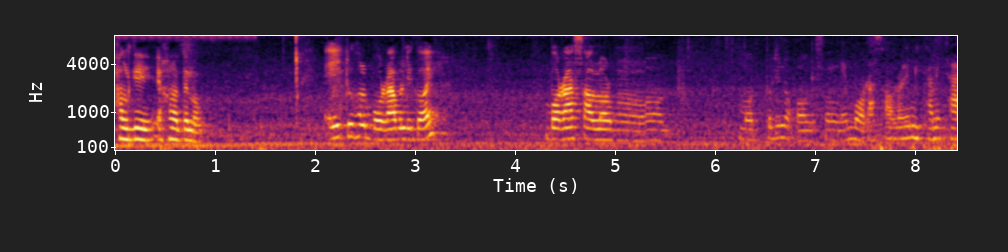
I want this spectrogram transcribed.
ভালকে এখনতে লওঁ এইটো হ'ল বৰা বুলি কয়। বৰা চাউলৰ মদ বুলি নকওঁ কিছুমানে বৰা চাউলৰে মিঠা মিঠা।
